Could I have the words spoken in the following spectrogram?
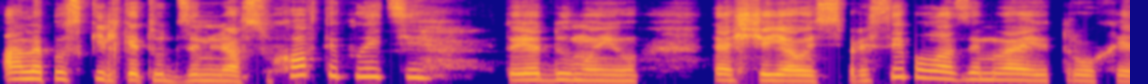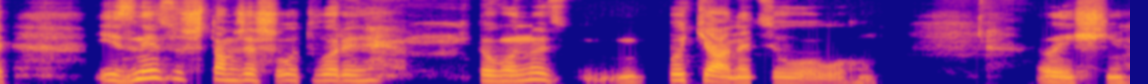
Але оскільки тут земля суха в теплиці, то я думаю, те, що я ось присипала землею трохи, і знизу ж там же ж отвори, то воно потягне цю вологу лишню.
